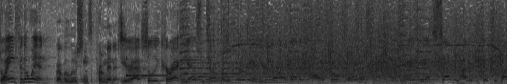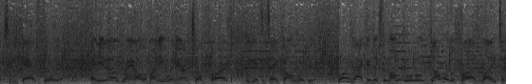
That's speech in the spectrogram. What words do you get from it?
Dwayne for the win. Revolutions per minute. You're absolutely correct. Yes, we cover number 30 on your card. That is also a bonus. And Dwayne, we have 750 bucks in cash for you. And you know, Dwayne, all the money you win here on Trump Card, we get to take home with you. We'll be back in just a moment where we'll double the prize money to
